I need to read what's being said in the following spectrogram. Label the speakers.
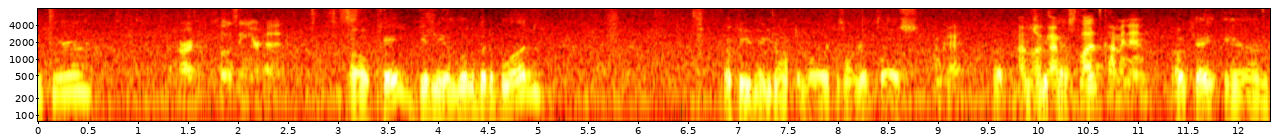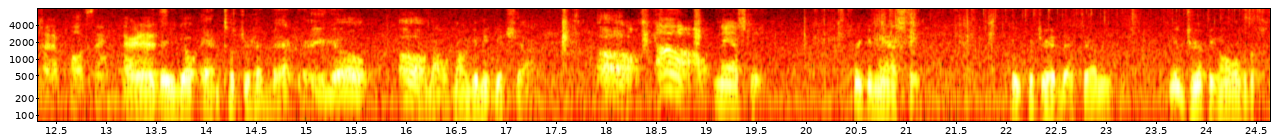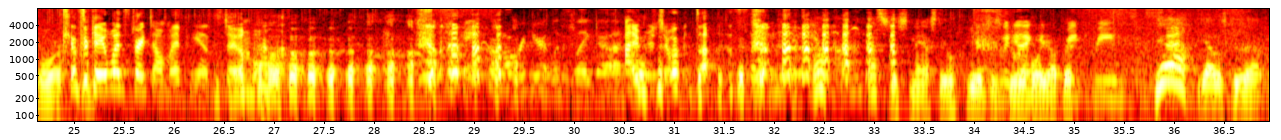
Speaker 1: in here.
Speaker 2: The art of closing your head.
Speaker 1: Okay, give me a little bit of blood. Okay, you, know, you don't have to lower because I'm real close.
Speaker 2: Okay.
Speaker 1: Up,
Speaker 2: I'm
Speaker 1: did
Speaker 2: look, I'm,
Speaker 1: past
Speaker 2: blood's
Speaker 1: tip?
Speaker 2: coming in.
Speaker 1: Okay, and
Speaker 2: Kind of pulsing.
Speaker 1: all
Speaker 2: There
Speaker 1: right,
Speaker 2: it is.
Speaker 1: there you go. And tilt your head back. There you go. Oh no, no, give me a good shot. Oh, oh, nasty, freaking nasty. Okay, put your head back down. You're dripping all over the floor.
Speaker 2: It's okay. It went straight down my pants too.
Speaker 3: It's okay, from over here it looks like uh,
Speaker 2: I'm sure it does.
Speaker 3: like when you get tan on.
Speaker 1: That's just nasty. Looking at this
Speaker 2: Would you like
Speaker 1: up there.
Speaker 2: re- re-
Speaker 1: Yeah, yeah, let's do that.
